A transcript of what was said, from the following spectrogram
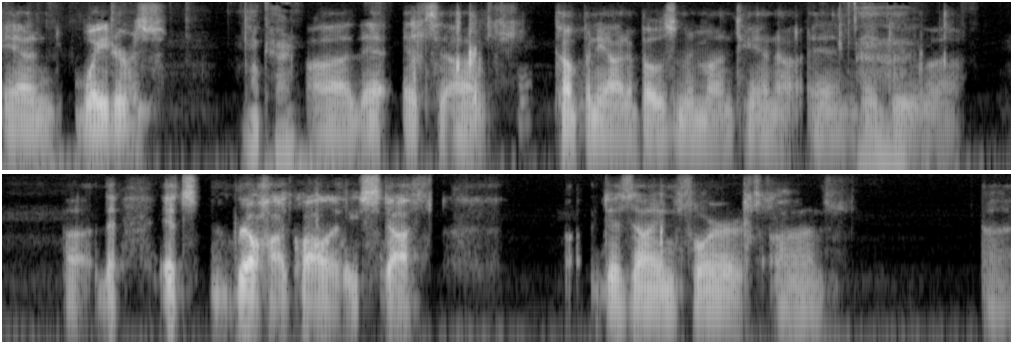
and waders. Okay. Uh, that it's a company out of Bozeman, Montana, and they Ah. do. Uh, uh, the, it's real high quality stuff uh, designed for um, uh,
